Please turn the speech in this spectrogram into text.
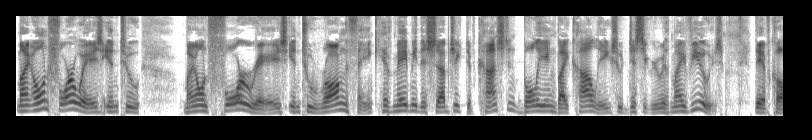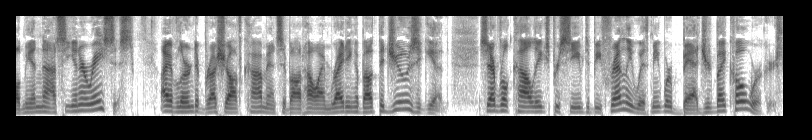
My own forays into my own forays into wrongthink have made me the subject of constant bullying by colleagues who disagree with my views. They have called me a Nazi and a racist. I have learned to brush off comments about how I'm writing about the Jews again. Several colleagues perceived to be friendly with me were badgered by coworkers.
